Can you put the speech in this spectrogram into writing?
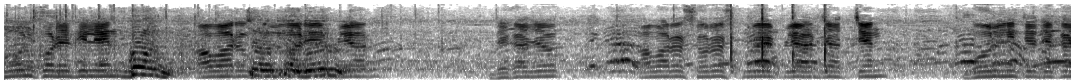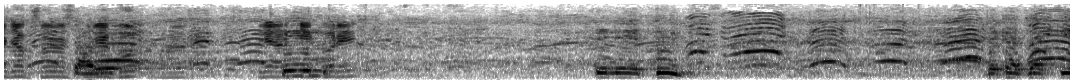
গোল করে দিলেন আবারও প্লেয়ার। দেখা যাক আবারও সরসপুরের প্লেয়ার যাচ্ছেন। গোল নিতে দেখা যাক সরসপুরের প্লেয়ার কি করে। তিনে দুই। দেখা যাক কি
